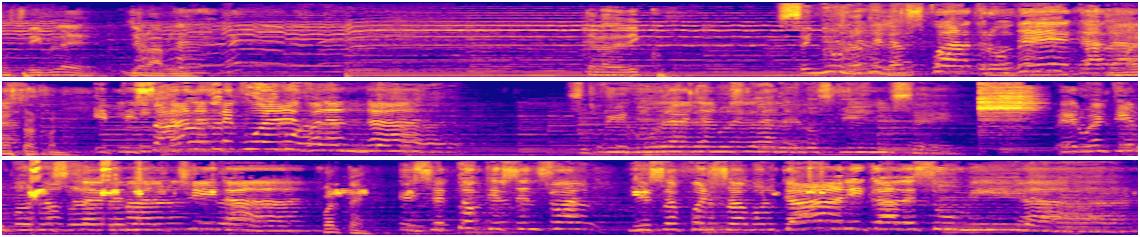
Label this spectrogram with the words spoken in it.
sufrible, llorable. Te la dedico. Señora de las Cuatro décadas. maestro Arjona. y pisadas de fuego al andar. Su figura ya no es la de los 15, pero el tiempo no se marchita. Fuerte. Ese toque sensual y esa fuerza volcánica de su mirar.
